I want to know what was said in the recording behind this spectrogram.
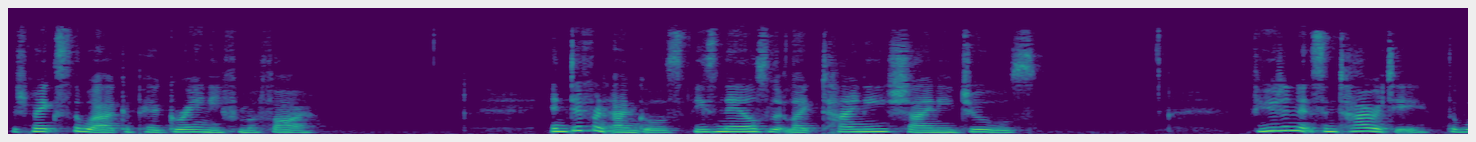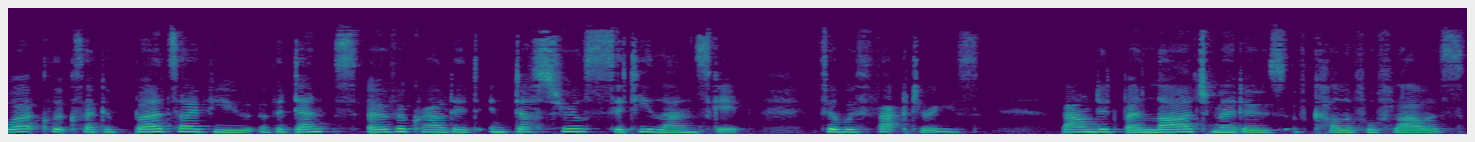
which makes the work appear grainy from afar. In different angles, these nails look like tiny, shiny jewels. Viewed in its entirety, the work looks like a bird's eye view of a dense, overcrowded industrial city landscape filled with factories, bounded by large meadows of colourful flowers.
